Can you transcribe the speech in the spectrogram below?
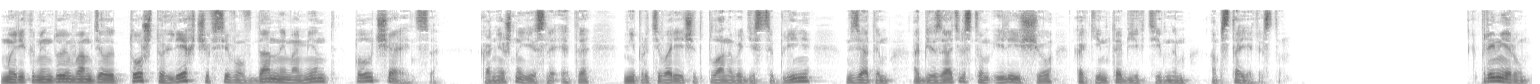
Мы рекомендуем вам делать то, что легче всего в данный момент получается. Конечно, если это не противоречит плановой дисциплине, взятым обязательствам или еще каким-то объективным обстоятельствам. К примеру,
